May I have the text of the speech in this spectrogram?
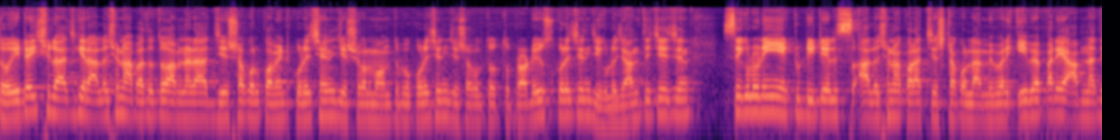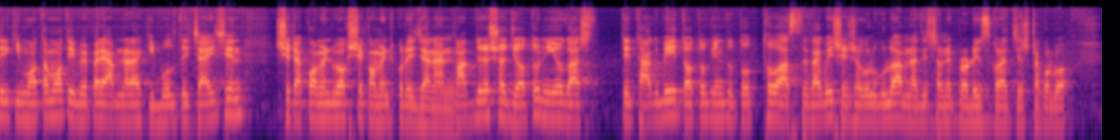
তো এটাই ছিল আজকের আলোচনা। আপাতত আপনারা যে সকল কমেন্ট করেছেন, যে সকল মন্তব্য করেছেন, যে সকল তথ্য প্রডিউস করেছেন, যেগুলো জানতে চেয়েছেন সেগুলো নিয়ে একটু ডিটেলস আলোচনা করার চেষ্টা করলাম। এবার এ ব্যাপারে আপনাদের কি মতামত? এ ব্যাপারে আপনারা কি বলতে চাইছেন? সেটা কমেন্ট বক্সে কমেন্ট করে জানান। মাদ্রাসা যত নিয়োগ আসতে থাকবে, তত কিন্তু তথ্য আসতে থাকবে সেই সকলগুলো আপনাদের সামনে প্রডিউস করার চেষ্টা করব।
